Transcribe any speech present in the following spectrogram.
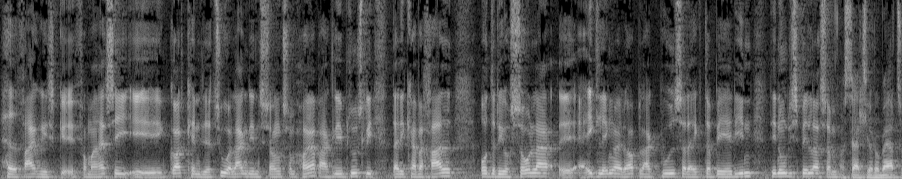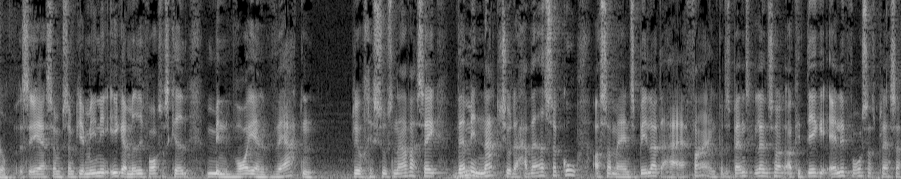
havde faktisk øh, for mig at se et godt kandidatur langt i en sæson som højreback lige pludselig. Dani Carvajal, Odrio Sola øh, er ikke længere et oplagt bud, så der er ikke der Bellerin. Det er nogle af de spillere, som... Og Sergio Roberto. Ja, som, som giver mening ikke er med i forsvarskæden. Men hvor i alverden blev Jesus Navas af. Hvad med Nacho, der har været så god, og som er en spiller, der har erfaring på det spanske landshold, og kan dække alle forsvarspladser.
